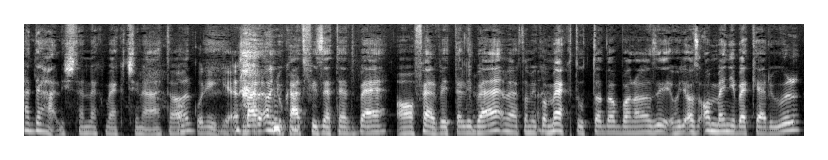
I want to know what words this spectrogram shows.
Hát de hál' Istennek megcsináltad. Akkor igen. Bár anyukát fizetett be a felvételibe, mert amikor megtudtad abban, az, hogy az amennyibe kerül. Azt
